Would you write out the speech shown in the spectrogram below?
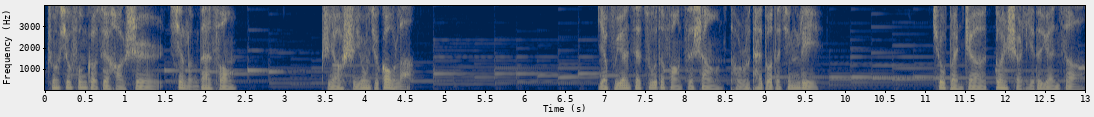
装修风格最好是性冷淡风，只要实用就够了。也不愿在租的房子上投入太多的精力，就本着断舍离的原则，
